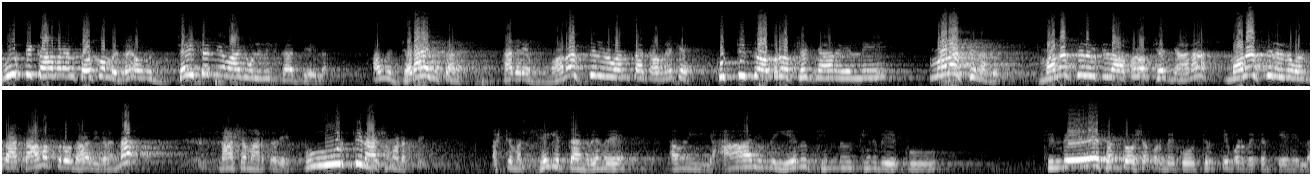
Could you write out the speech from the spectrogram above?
ಪೂರ್ತಿ ಕಾಮನೆಯನ್ನು ತೊಳ್ಕೊಂಡ್ಬಿಟ್ರೆ ಅವನು ಚೈತನ್ಯವಾಗಿ ಉಳಿಲಿಕ್ಕೆ ಸಾಧ್ಯ ಇಲ್ಲ. ಅವನು ಜಡ ಆಗಿರ್ತಾನೆ. ಆದರೆ ಮನಸ್ಸಿನಲ್ಲಿರುವಂತಹ ಕಾರಣಕ್ಕೆ ಹುಟ್ಟಿದ್ದು ಅಪರೋಕ್ಷ ಜ್ಞಾನ ಎಲ್ಲಿ? ಮನಸ್ಸಿನಲ್ಲಿ. ಮನಸ್ಸಿನಲ್ಲಿ ಹುಟ್ಟಿದ ಅಪರೋಕ್ಷ ಜ್ಞಾನ ಮನಸ್ಸಿನಲ್ಲಿರುವಂತಹ ಕಾಮಕ್ರೋಧಾದಿಗಳನ್ನ ನಾಶ ಮಾಡ್ತದೆ, ಪೂರ್ತಿ ನಾಶ ಮಾಡುತ್ತೆ. ಅಷ್ಟೇ ಮತ್ತೆ ಹೇಗಿರ್ತಾನ್ರಿ ಅಂದ್ರೆ ಅವನು ಯಾರಿಂದ ಏನು ತಿನ್ನು ತಿನ್ನಬೇಕು ತಿಂದೇ ಸಂತೋಷ ಪಡಬೇಕು, ತೃಪ್ತಿ ಪಡ್ಬೇಕಂತ ಏನಿಲ್ಲ.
